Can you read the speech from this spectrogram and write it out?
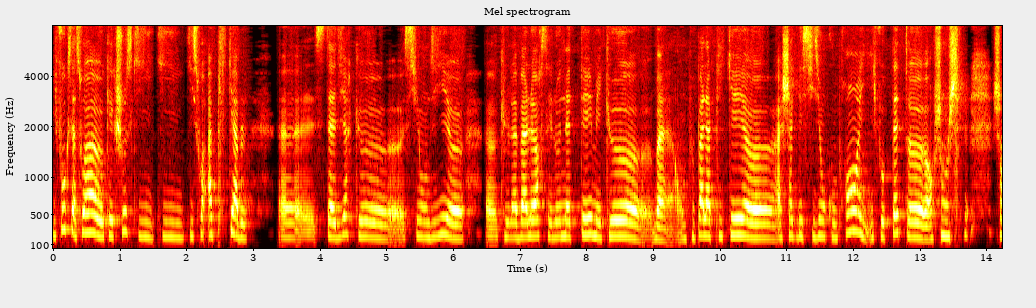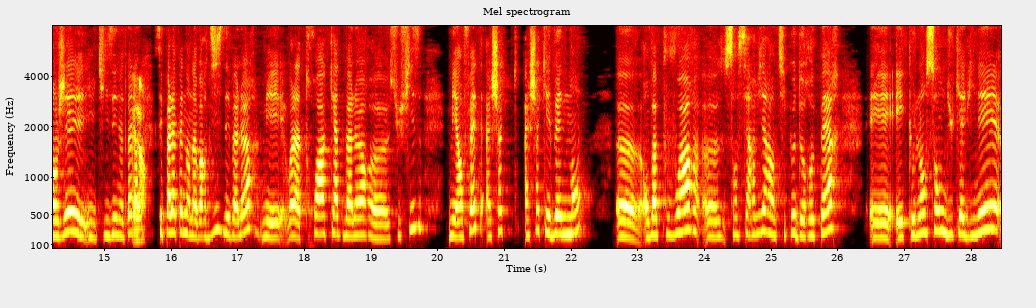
il faut que ça soit quelque chose qui soit applicable. Euh, c'est-à-dire que euh, si on dit euh, que la valeur c'est l'honnêteté, mais que ben, on peut pas l'appliquer à chaque décision qu'on prend, il faut peut-être en changer, changer et utiliser notre valeur. C'est pas la peine d'en avoir dix des valeurs, mais voilà trois, quatre valeurs suffisent. Mais en fait, à chaque à chaque événement, on va pouvoir s'en servir un petit peu de repère et, et que l'ensemble du cabinet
